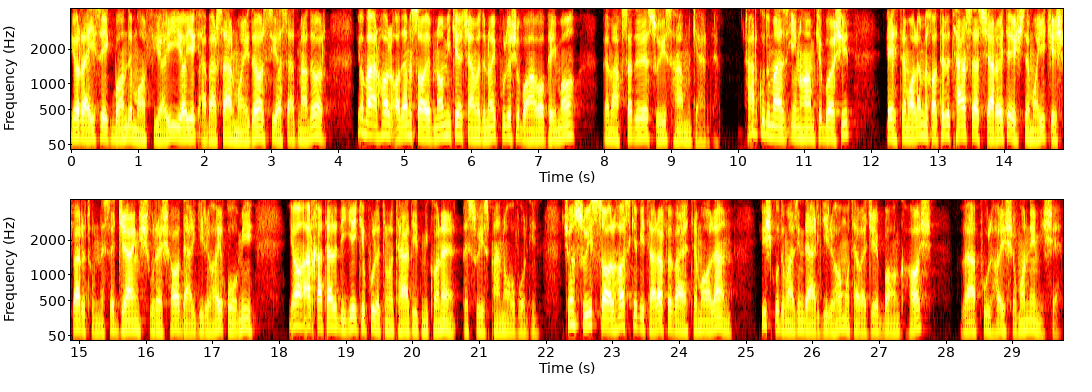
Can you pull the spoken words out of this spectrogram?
یا رئیس یک باند مافیایی یا یک ابر سرمایه‌دار سیاستمدار یا به حال آدم صاحب نامی که چمدونای پولش رو با هواپیما به مقصد سوئیس حمل کرده. هر کدوم از اینها هم که باشید احتمالا به خاطر ترس از شرایط اجتماعی کشورتون مثل جنگ، شورش ها، درگیری های قومی یا هر خطر دیگه که پولتون رو تهدید می‌کنه به سوئیس پناه آوردین. چون سوئیس سالهاست که بیطرفه و احتمالا هیچ کدوم از این درگیری ها متوجه بانک هاش و پول های شما نمیشه.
